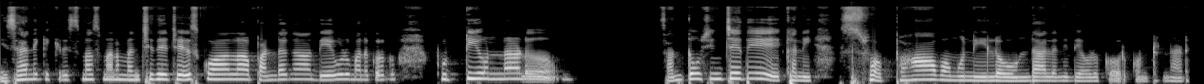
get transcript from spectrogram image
నిజానికి క్రిస్మస్ మనం మంచిదే చేసుకోవాలా? పండగ దేవుడు మన కొరకు పుట్టి ఉన్నాడు. సంతోషించేదే కానీ స్వభావము నీలో ఉండాలని దేవుడు కోరుకుంటున్నాడు.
